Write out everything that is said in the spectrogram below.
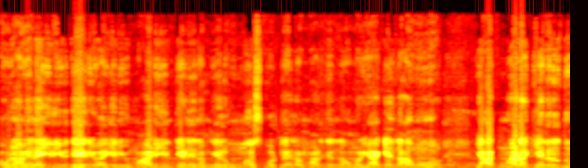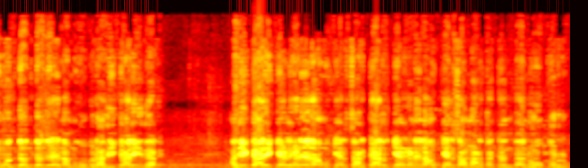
ಅವ್ರು ನಾವೆಲ್ಲ ಇದೀವಿ, ಧೈರ್ಯವಾಗಿ ನೀವು ಮಾಡಿ ಅಂತೇಳಿ ನಮಗೆಲ್ಲ ಹುಮ್ಮಸ್ ಕೊಟ್ಟು ಎಲ್ಲ ಮಾಡಿದ್ರೆ ನಾವು ಯಾಕೆಂದ್ರೆ ನಾವು ಯಾಕೆ ಮಾಡೋಕ್ಕೆ ಹೆದರದ್ನು ಅಂತಂತಂದರೆ ನಮಗೊಬ್ಬರು ಅಧಿಕಾರಿ ಇದ್ದಾರೆ. ಅಧಿಕಾರಿ ಕೆಳಗಡೆ ನಾವು ಕೆಲ, ಸರ್ಕಾರದ ಕೆಳಗಡೆ ನಾವು ಕೆಲಸ ಮಾಡ್ತಕ್ಕಂಥ ನೌಕರರು.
